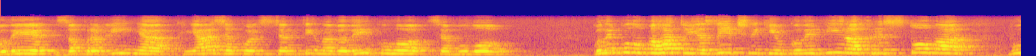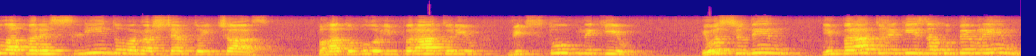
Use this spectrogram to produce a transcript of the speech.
коли за правління князя Константина Великого це було, коли було багато язичників, коли віра Христова була переслідувана ще в той час. Багато було імператорів, відступників. І ось один імператор, який захопив Рим,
